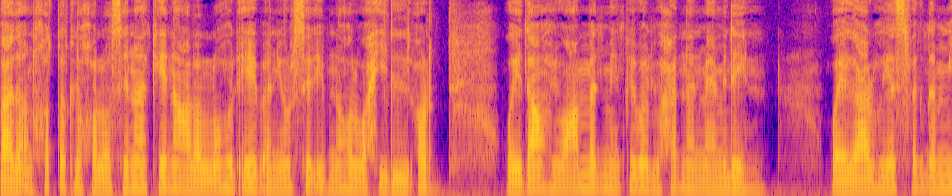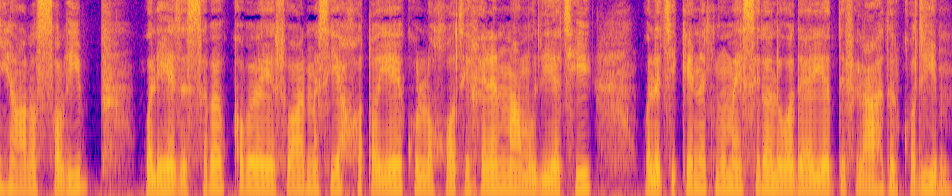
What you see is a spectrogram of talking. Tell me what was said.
بعد أن خطط لخلاصنا كان على الله الآب أن يرسل ابنه الوحيد للأرض ويدعه يعمد من قبل يوحنا المعمدان ويجعله يسفك دمه على الصليب. ولهذا السبب قبل يسوع المسيح خطاياه كل خاطي خلال معموديته والتي كانت مماثلة لوضع اليد في العهد القديم.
